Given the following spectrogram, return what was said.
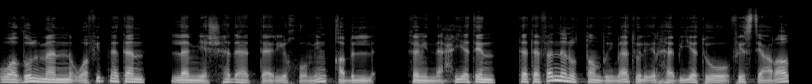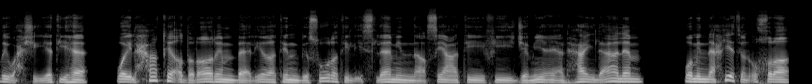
وظلما وفتنة لم يشهدها التاريخ من قبل فمن ناحية تتفنن التنظيمات الإرهابية في استعراض وحشيتها وإلحاق أضرار بالغة بصورة الإسلام الناصعة في جميع أنحاء العالم ومن ناحية أخرى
